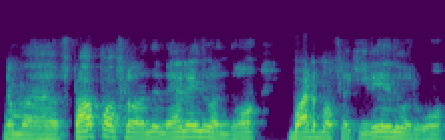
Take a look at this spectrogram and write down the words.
நம்ம டாப் ஆஃப்ல வந்து மேலேருந்து வந்தோம். பாட்டம் ஆஃப்ல கீழே இருந்து வருவோம்.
